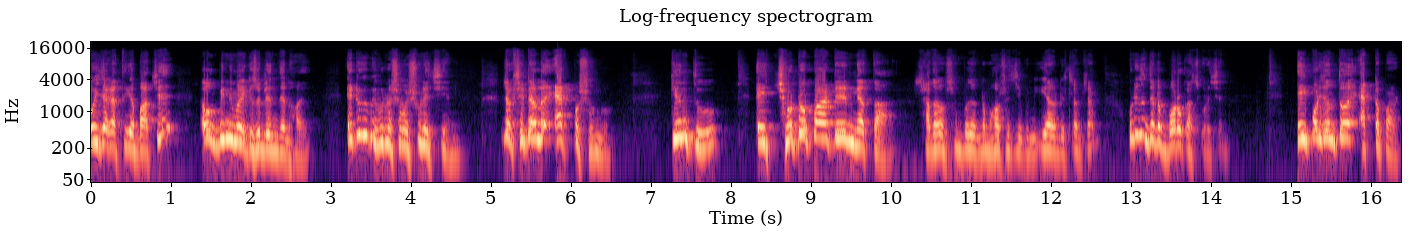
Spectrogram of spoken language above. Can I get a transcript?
ওই জায়গা থেকে বাঁচে এবং বিনিময়ে কিছু লেনদেন হয়। এটুকু বিভিন্ন সময় শুনেছি আমি। যাক, সেটা হলো এক প্রসঙ্গ। কিন্তু এই ছোট পার্টির নেতা, সাধারণ সম্পাদক মহাসচিব উনি, ইয়ারুল ইসলাম সাহেব, উনি কিন্তু একটা বড় কাজ করেছেন। এই পর্যন্ত একটা পার্ট।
